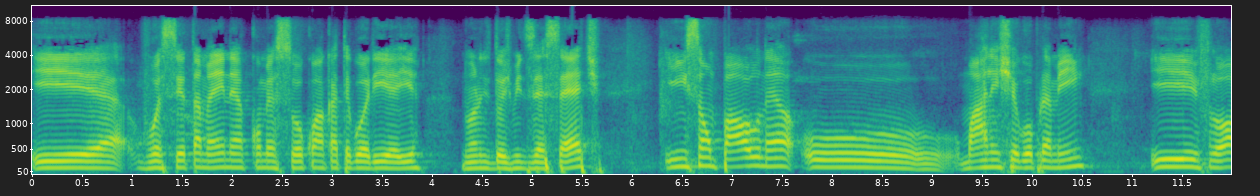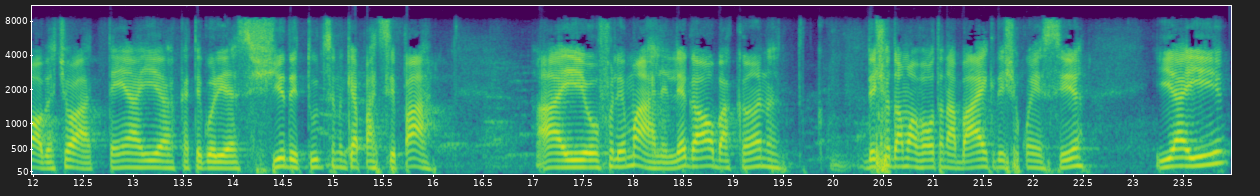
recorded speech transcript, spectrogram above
e você também né, começou com a categoria aí no ano de 2017. E em São Paulo, né, o Marlin chegou para mim e falou: oh, Albert, ó, tem aí a categoria assistida e tudo, você não quer participar? Aí eu falei, Marlene, legal, bacana. Deixa eu dar uma volta na bike, deixa eu conhecer. E aí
